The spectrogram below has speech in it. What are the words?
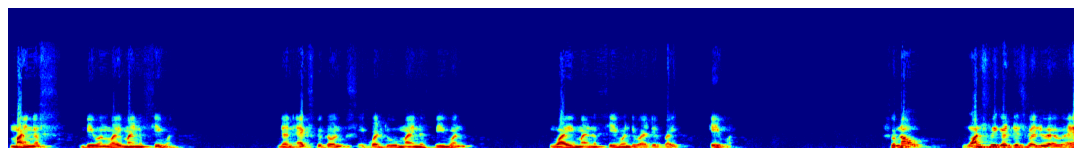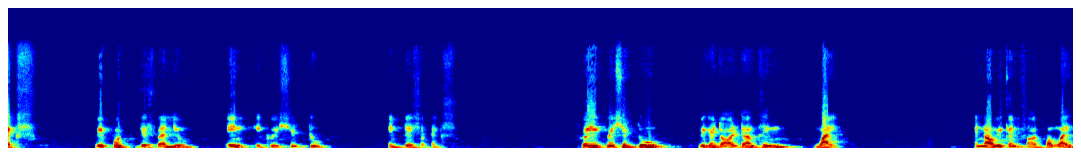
minus b1y minus c1. Then x becomes equal to minus b1 y minus c1 divided by a1. So now, once we get this value of x, we put this value in equation 2 in place of x. So in equation 2, we get all terms in y. And now we can solve for y.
